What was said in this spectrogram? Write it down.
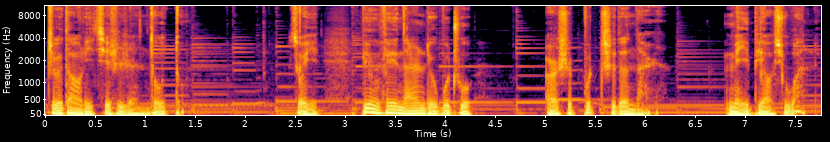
这个道理其实人人都懂，所以并非男人留不住，而是不值得男人，没必要去挽留。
